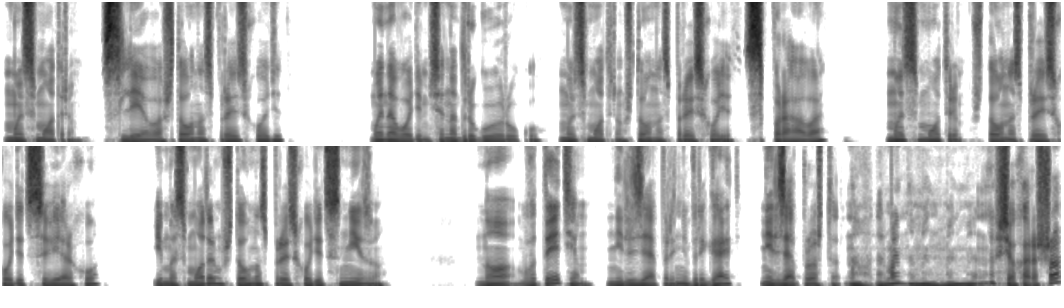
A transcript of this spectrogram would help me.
мы смотрим слева, что у нас происходит. Мы наводимся на другую руку. Мы смотрим, что у нас происходит справа. Мы смотрим, что у нас происходит сверху. И мы смотрим, что у нас происходит снизу. Но вот этим нельзя пренебрегать. Нельзя просто, ну, нормально, ну, все хорошо.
